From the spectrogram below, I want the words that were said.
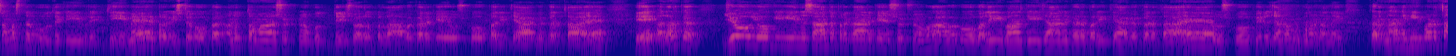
समस्त भूत की वृद्धि में प्रविष्ट होकर अनुत्तम सूक्ष्म बुद्धि स्वरूप लाभ करके उसको परित्याग करता है। हे अलर्क जो योगी इन सात प्रकार के सूक्ष्म भाव को भली भांति जानकर परित्याग करता है, उसको फिर जन्म ग्रहण करना नहीं पड़ता।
